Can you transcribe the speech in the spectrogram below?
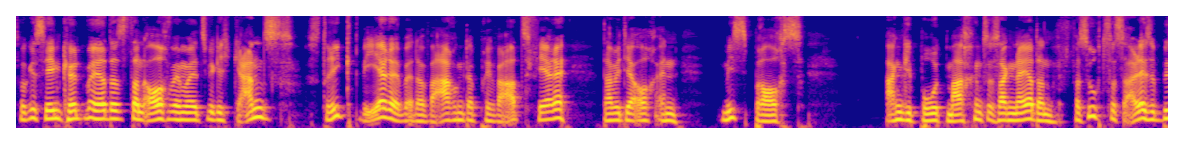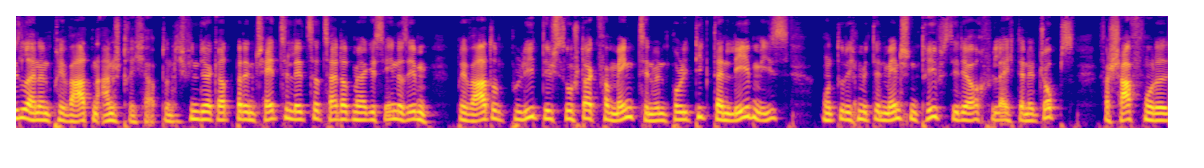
so gesehen könnte man ja das dann auch, wenn man jetzt wirklich ganz strikt wäre bei der Wahrung der Privatsphäre, damit ja auch ein Missbrauchsangebot machen, zu sagen, naja, dann versucht das alles ein bisschen einen privaten Anstrich habt. Und ich finde ja gerade bei den Chats in letzter Zeit hat man ja gesehen, dass eben privat und politisch so stark vermengt sind. Wenn Politik dein Leben ist und du dich mit den Menschen triffst, die dir auch vielleicht deine Jobs verschaffen oder,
